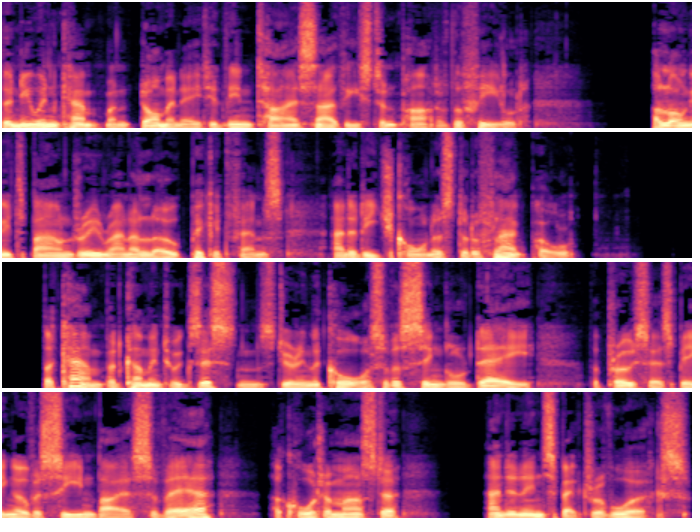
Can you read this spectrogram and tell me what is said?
the new encampment dominated the entire southeastern part of the field. Along its boundary ran a low picket fence, and at each corner stood a flagpole. The camp had come into existence during the course of a single day, the process being overseen by a surveyor, a quartermaster, and an inspector of works.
